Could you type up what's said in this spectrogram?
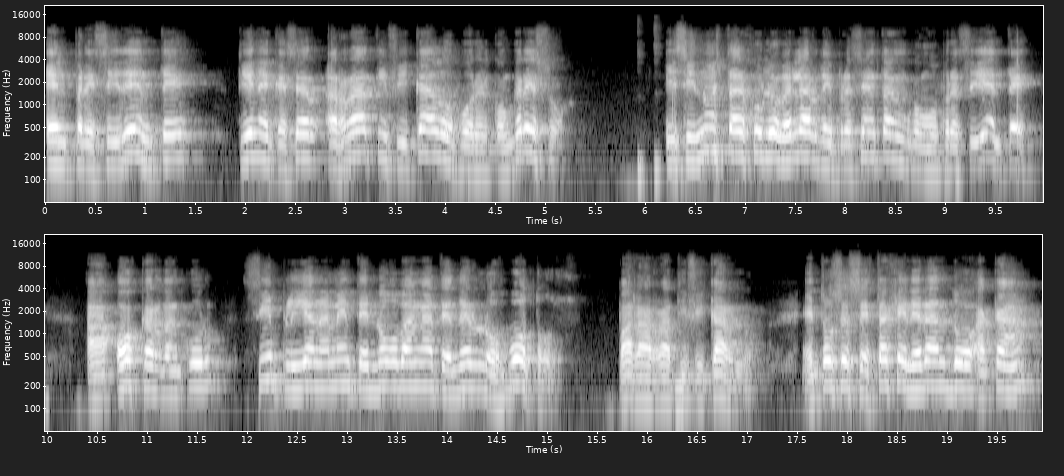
el presidente tiene que ser ratificado por el Congreso. Y si no está Julio Velarde y presentan como presidente a Oscar Dancourt, simple y llanamente no van a tener los votos para ratificarlo. Entonces se está generando acá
